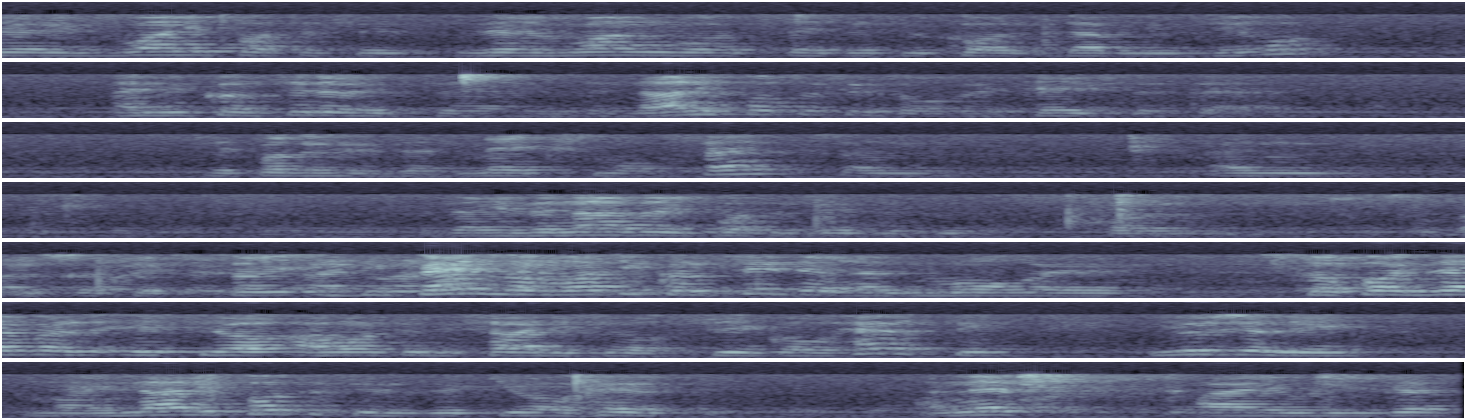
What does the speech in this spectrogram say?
there is one hypothesis, there is one word state that we call W0, and we consider it uh, the null hypothesis or the case that uh, hypothesis that makes more sense, and and there is another hypothesis that we call. but so So it depends on what you consider as more. Uh, so, for example, if you're, I want to decide if you're sick or healthy, usually my null hypothesis is that you're healthy. Unless I will get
